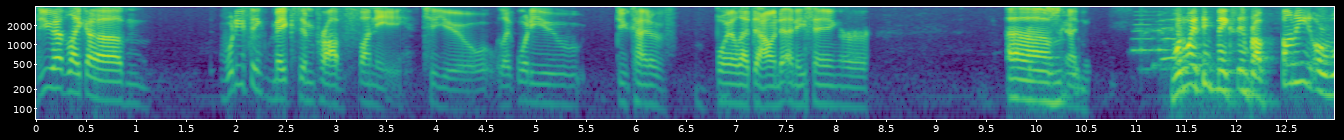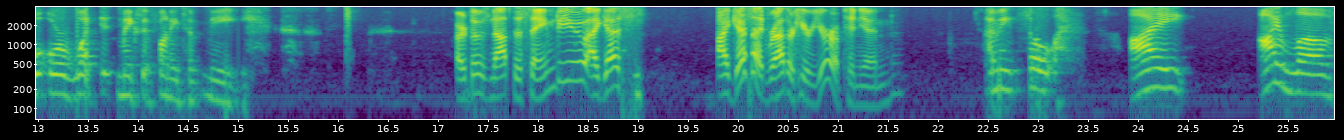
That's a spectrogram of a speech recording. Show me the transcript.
Do you have like um, what do you think makes improv funny to you? Like, what do you do? You kind of boil that down to anything, or, Um, kind of what do I think makes improv funny, or or what it makes it funny to me? are those not the same to you? I guess. I guess I'd rather hear your opinion. I mean, so I I love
